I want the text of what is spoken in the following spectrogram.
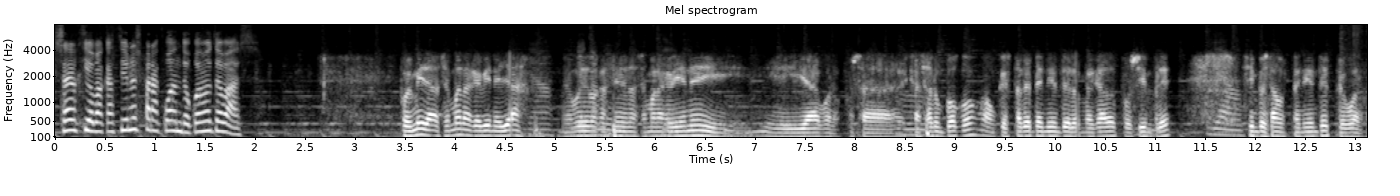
Sergio, ¿vacaciones para cuándo? ¿Cuándo te vas? Pues mira, la semana que viene ya. me voy de vacaciones la semana que viene y, ya, bueno, pues a descansar un poco, aunque estaré pendiente de los mercados, pues siempre. Siempre estamos pendientes, pero bueno,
